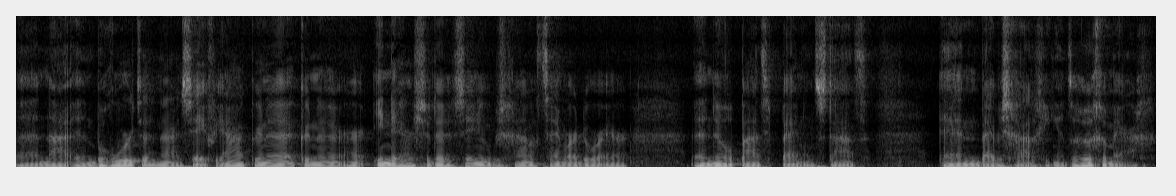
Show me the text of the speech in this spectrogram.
Uh, na een beroerte, na een CVA, kunnen, kunnen er in de hersenen zenuwen beschadigd zijn, waardoor er uh, neuropathische pijn ontstaat. En bij beschadiging in het ruggenmerg.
